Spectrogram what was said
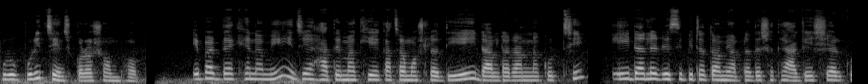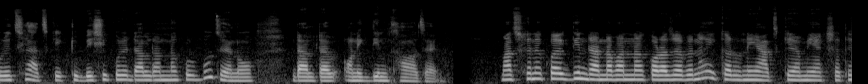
পুরোপুরি চেঞ্জ করা সম্ভব। এবার দেখেন আমি যে হাতে মাখিয়ে কাঁচা মশলা দিয়েই ডালটা রান্না করছি। এই ডালের রেসিপিটা তো আমি আপনাদের সাথে আগে শেয়ার করেছি। আজকে একটু বেশি করে ডাল রান্না করব যেন ডালটা অনেক দিন খাওয়া যায়। মাঝখানে কয়েকদিন রান্না বান্না করা যাবে না, এই কারণে আজকে আমি একসাথে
